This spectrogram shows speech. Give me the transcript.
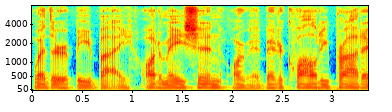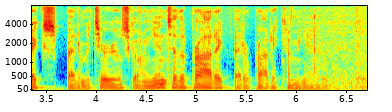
whether it be by automation or by better quality products, better materials going into the product, better product coming out of it.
